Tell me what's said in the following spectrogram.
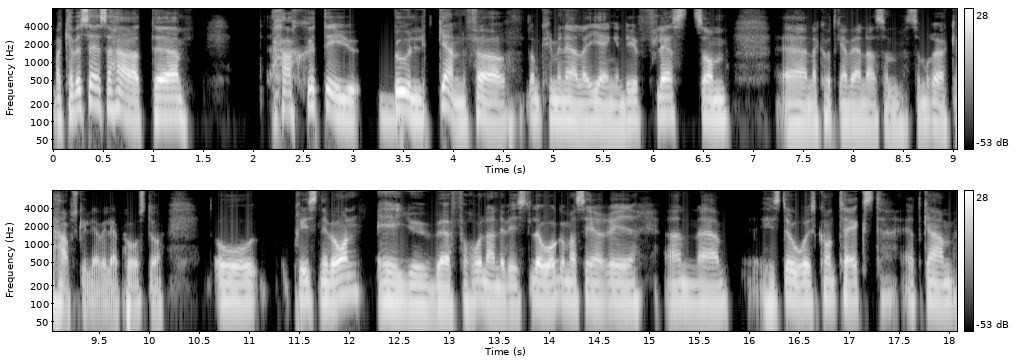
Man kan väl säga så här att eh, haschet är ju bulken för de kriminella gängen. Det är flest som eh, narkotikaanvändare som, som röker hasch, skulle jag vilja påstå. Och prisnivån är ju eh, förhållandevis låg om man ser i en eh, historisk kontext. Ett gram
